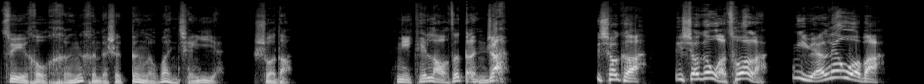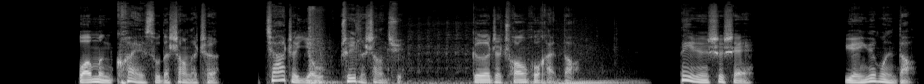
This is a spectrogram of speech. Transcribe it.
最后狠狠的是瞪了万钱一眼，说道：“你给老子等着！小可，小可，我错了，你原谅我吧。”王猛快速的上了车，加着油追了上去，隔着窗户喊道：“那人是谁？”圆圆问道：“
